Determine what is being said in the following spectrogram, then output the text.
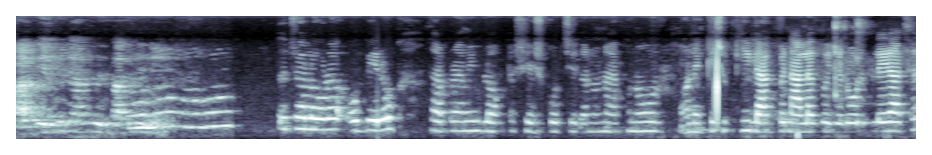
কালকে এমনি। তো চলো ওরা, ও বেরোক, তারপরে আমি ব্লগটা শেষ করছি, কেননা এখন ওর অনেক কিছু কি লাগবে না লাগবে যে রোল প্লে আছে।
